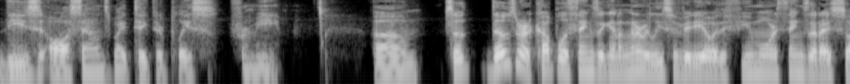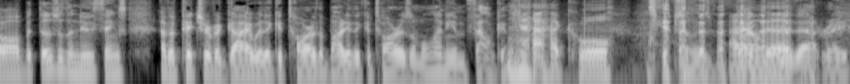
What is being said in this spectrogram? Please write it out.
these Ausounds might take their place for me. Um, so those are a couple of things. Again, I'm going to release a video with a few more things that I saw, but those are the new things. I have a picture of a guy with a guitar. The body of the guitar is a Millennium Falcon. cool. Someone's bound like to do that, right?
